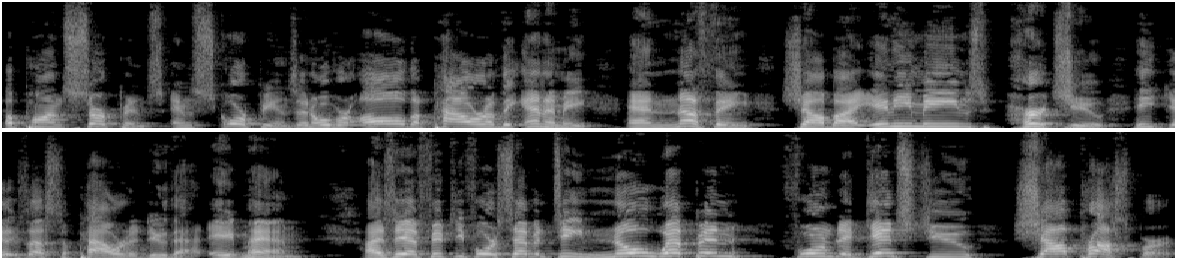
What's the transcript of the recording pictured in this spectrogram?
upon serpents and scorpions and over all the power of the enemy, and nothing shall by any means hurt you. He gives us the power to do that. Amen. Isaiah 54 17, no weapon formed against you shall prosper.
